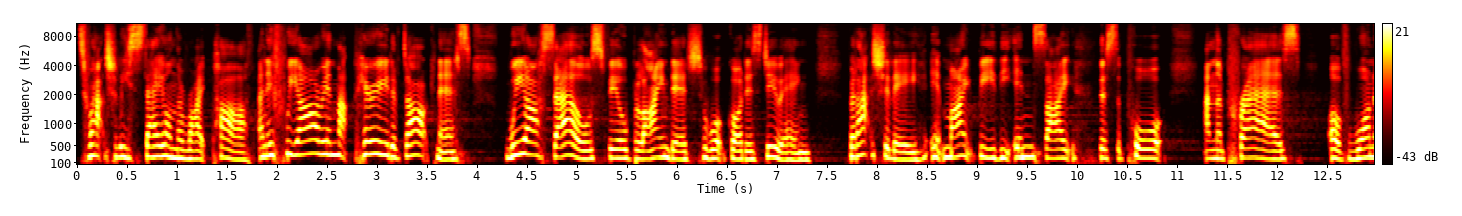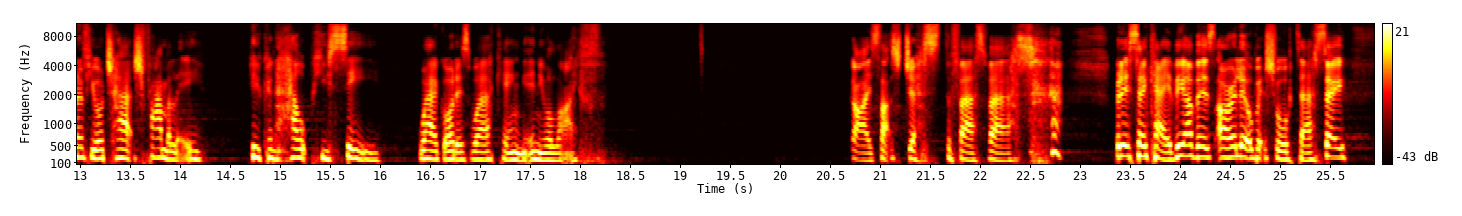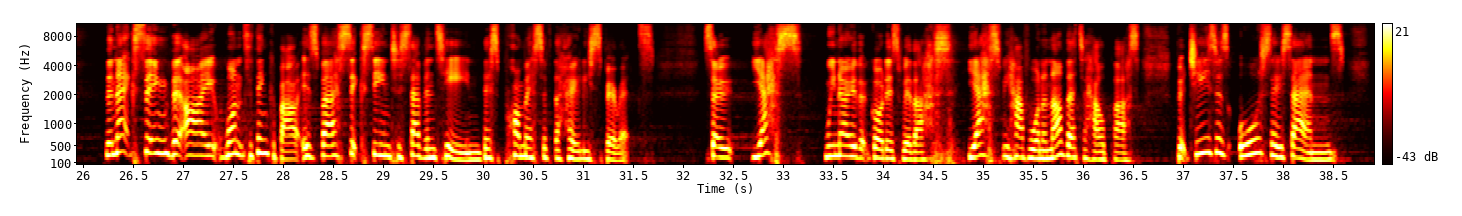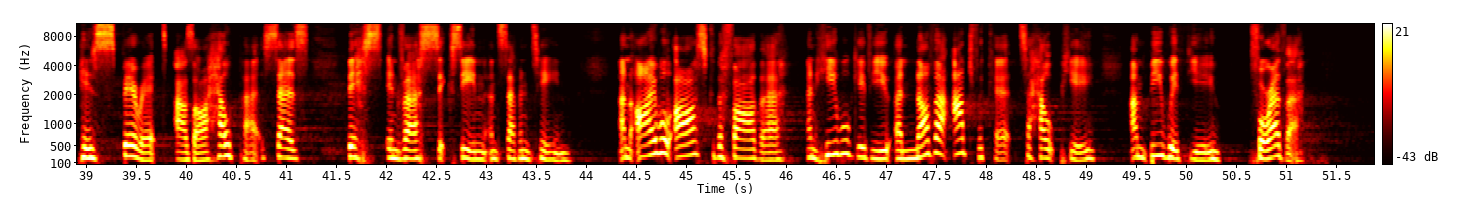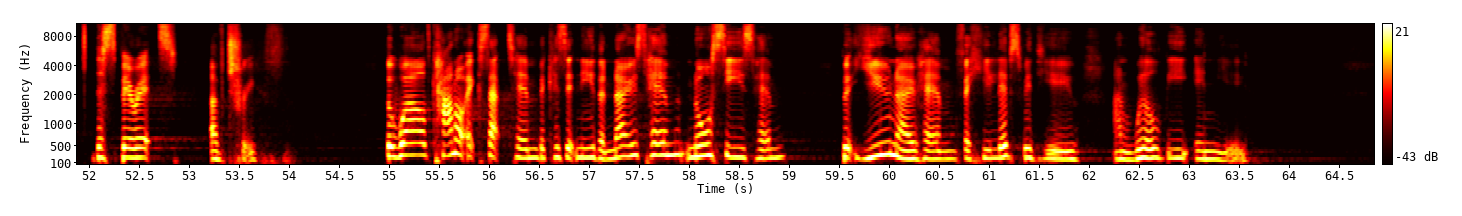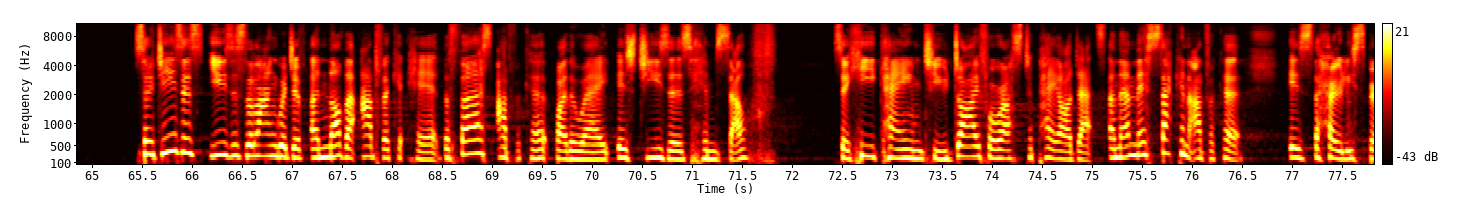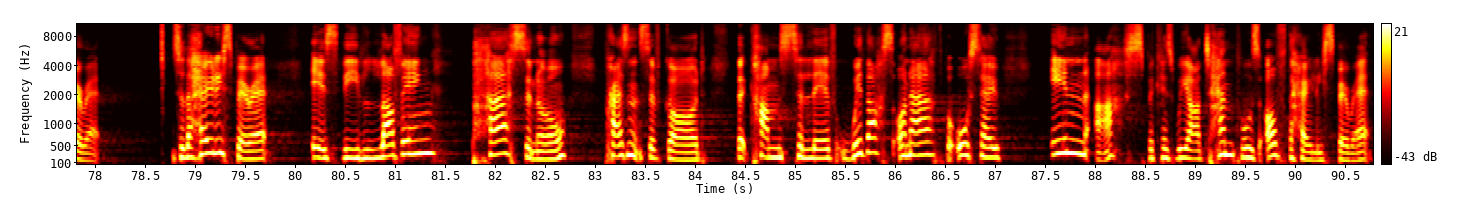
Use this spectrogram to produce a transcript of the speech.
to actually stay on the right path. And if we are in that period of darkness, we ourselves feel blinded to what God is doing. But actually, it might be the insight, the support, and the prayers of one of your church family who can help you see where God is working in your life. Guys, that's just the first verse. but it's okay. The others are a little bit shorter. So, the next thing that I want to think about is verse 16 to 17, this promise of the Holy Spirit. So, yes, we know that God is with us. Yes, we have one another to help us. But Jesus also sends his spirit as our helper. It says this in verse 16 and 17. And I will ask the Father, and he will give you another advocate to help you and be with you forever the Spirit of truth. The world cannot accept him because it neither knows him nor sees him, but you know him, for he lives with you and will be in you. So Jesus uses the language of another advocate here. The first advocate, by the way, is Jesus himself. So he came to die for us to pay our debts. And then this second advocate is the Holy Spirit. So the Holy Spirit is the loving, personal presence of God that comes to live with us on earth, but also in us because we are temples of the Holy Spirit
